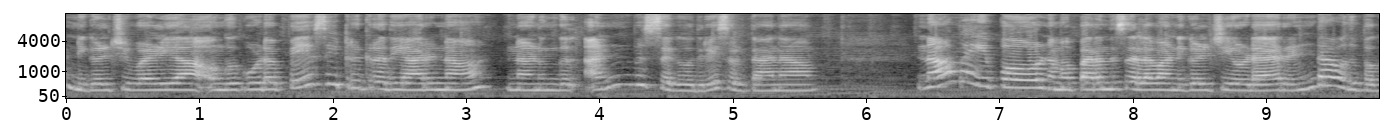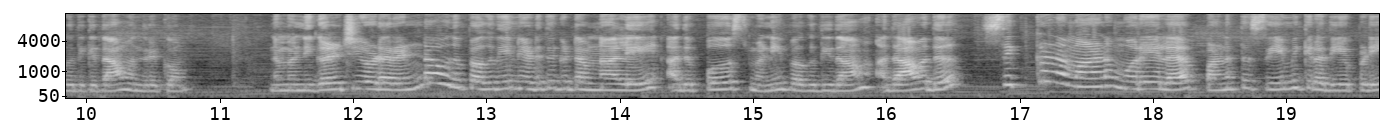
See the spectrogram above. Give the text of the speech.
நிகழ்ச்சி வழியா உங்க கூட பேசிட்டு இருக்கிறது யாருன்னா? நான் உங்கள் அன்பு சகோதரி சுல்தானா. நாம இப்போ நம்ம பறந்து செல்லவா நிகழ்ச்சியோட ரெண்டாவது பகுதிக்கு தான் வந்திருக்கோம். நம்ம நிகழ்ச்சியோட ரெண்டாவது பகுதின்னு எடுத்துக்கிட்டோம்னாலே அது பர்ஸ் மணி பகுதி தான் அதாவது சிக்கனமான முறையில பணத்தை சேமிக்கிறது எப்படி?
